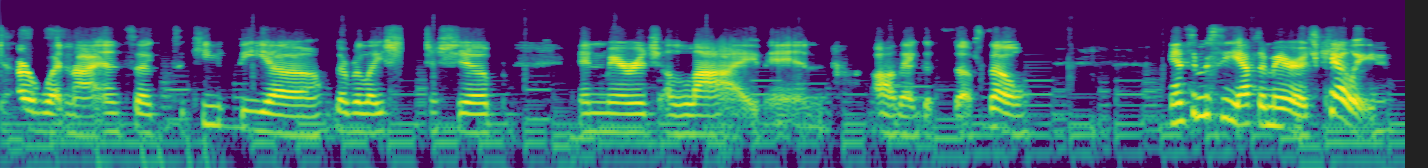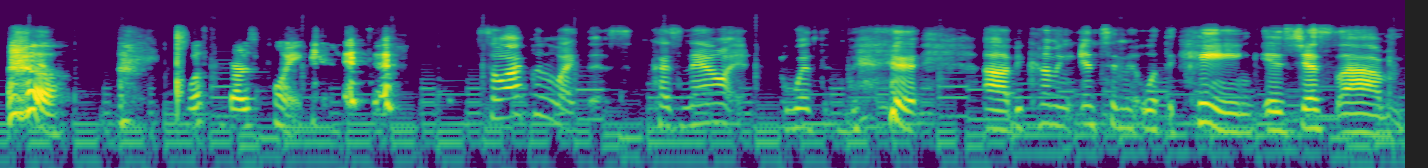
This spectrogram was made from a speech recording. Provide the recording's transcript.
yes. or whatnot, and to to keep the uh, the relationship and marriage alive and all that good stuff. So, intimacy after marriage, Kelly. what's the first point? so I put it like this because now with uh, becoming intimate with the king is just um,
